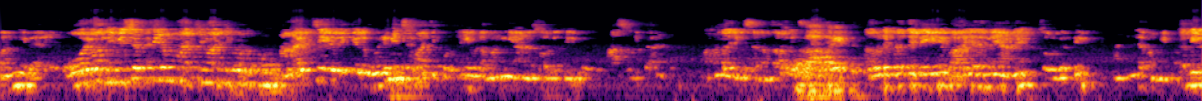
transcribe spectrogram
ഭംഗി വേറെ. ഓരോ നിമിഷത്തിലും മാറ്റി മാറ്റി കൊടുക്കും. ആഴ്ചയിൽ ഒരിക്കലും ഒരുമിച്ച് മാറ്റി കൊടുക്കുന്നതിനുള്ള ഭംഗിയാണ് സ്വർഗത്തിൽ വസല്ലം. അതുകൊണ്ട് ഇവിടുത്തെ ഭാര്യ തന്നെയാണ് സ്വർഗത്തിൽ നല്ല ഭംഗി. അതിൽ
